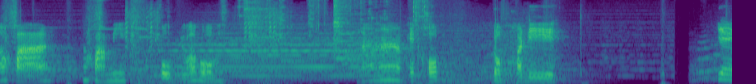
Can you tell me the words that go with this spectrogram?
ข้างขวา ข้างขวามีปุ่มอยู่ครับผมอ่าเพชรครบ จบพอดี เย้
